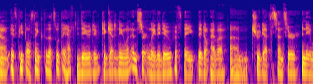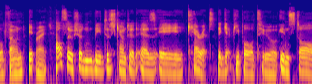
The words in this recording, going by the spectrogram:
Um, if people think that that's what they have to do to, to get a new one, and certainly they do if they they don't have a um, TrueDepth sensor enabled phone. It right. also shouldn't be discounted as a carrot to get people to install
